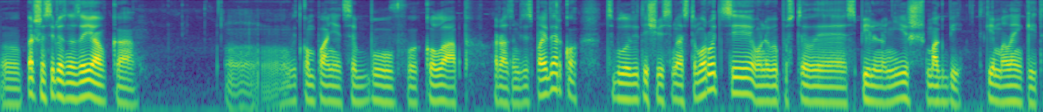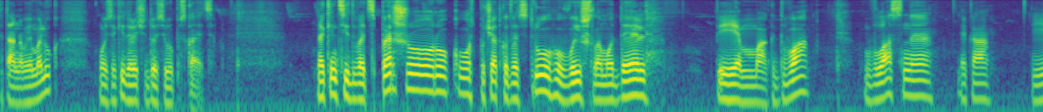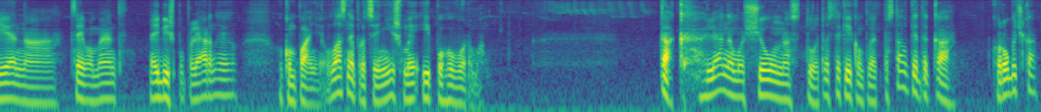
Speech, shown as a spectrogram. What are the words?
Е, Перша серйозна заявка е, від компанії це був колаб разом зі Спайдерко. Це було у 2018 році. Вони випустили спільно ніж MacB. Такий маленький титановий малюк, ось який, до речі, досі випускається. На кінці 21-го року, спочатку 22-го, вийшла модель PM Mac 2, власне, яка є на цей момент найбільш популярною у компанії. Власне, про цей ніж ми і поговоримо. Так, глянемо, що у нас тут. Ось такий комплект поставки, така коробочка,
